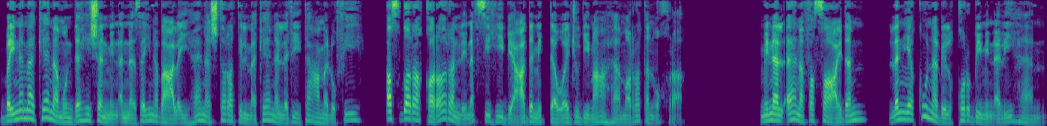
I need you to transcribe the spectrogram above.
بينما كان مندهشا من أن زينب عليهان اشترت المكان الذي تعمل فيه أصدر قرارا لنفسه بعدم التواجد معها مرة أخرى. من الآن فصاعدا لن يكون بالقرب من أليهان.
